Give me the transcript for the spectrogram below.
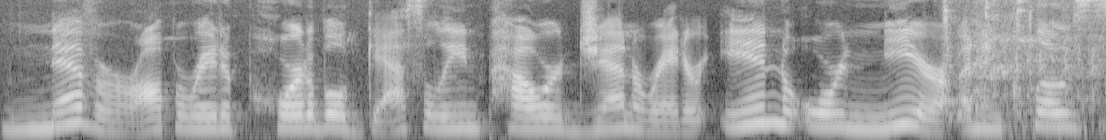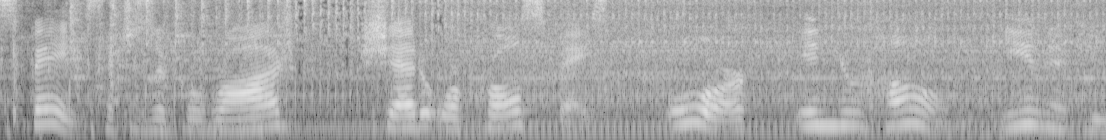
Never operate a portable gasoline-powered generator in or near an enclosed space, such as a garage, shed, or crawl space, or in your home, even if you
